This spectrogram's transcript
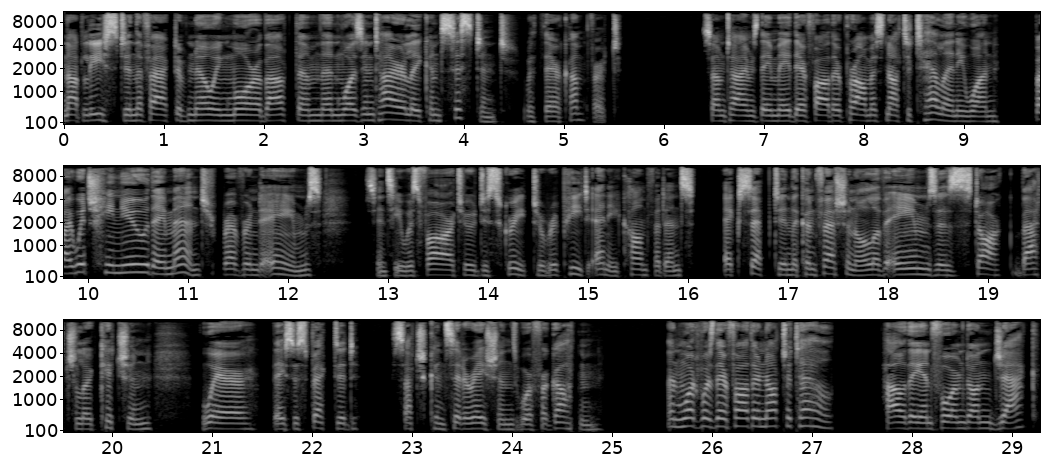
not least in the fact of knowing more about them than was entirely consistent with their comfort. Sometimes they made their father promise not to tell anyone, by which he knew they meant Reverend Ames, since he was far too discreet to repeat any confidence, except in the confessional of Ames's stark bachelor kitchen, where, they suspected, such considerations were forgotten. And what was their father not to tell? How they informed on Jack?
